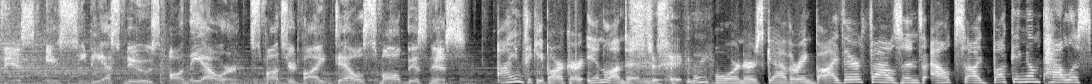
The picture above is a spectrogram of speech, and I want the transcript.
This is CBS News on the Hour, sponsored by Dell Small Business. I'm Vicky Barker in London. Just hit me. Mourners gathering by their thousands outside Buckingham Palace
